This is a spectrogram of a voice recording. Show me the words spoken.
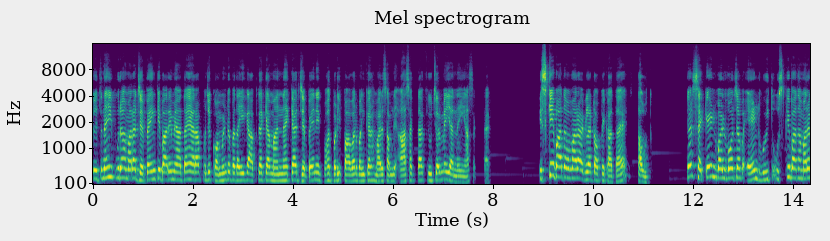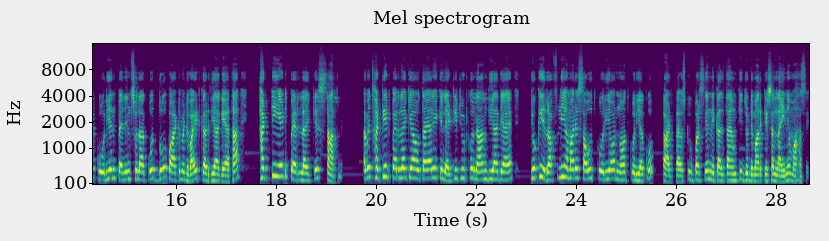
तो इतना ही पूरा हमारा जापान के बारे में आता है। यार, आप मुझे कमेंट में बताइए कि आपका क्या मानना है, क्या जापान एक बहुत बड़ी पावर बनकर हमारे सामने आ सकता है फ्यूचर में या नहीं आ सकता है? इसके बाद अब हमारा अगला टॉपिक आता है साउथ यार सेकेंड वर्ल्ड वॉर जब एंड हुई तो उसके बाद हमारा कोरियन पेनिनसुला को दो पार्ट में डिवाइड कर दिया गया था थर्टी एट पैरल के साथ में। अभी थर्टी एट पैरल क्या होता है यार? ये लेटीट्यूड को नाम दिया गया है, जो कि रफली हमारे साउथ कोरिया और नॉर्थ कोरिया को काटता है, उसके ऊपर से निकलता है उनकी जो डिमार्केशन लाइन है वहाँ से।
